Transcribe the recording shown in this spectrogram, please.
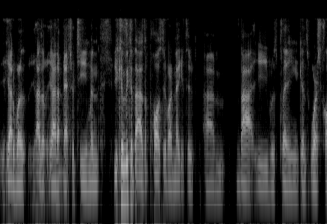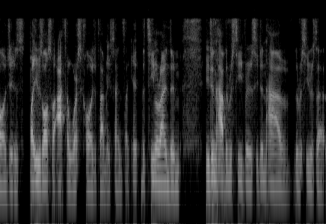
he had one, he had, a, he had a better team, and you can look at that as a positive or negative. Um, that he was playing against worse colleges, but he was also at a worse college, if that makes sense. Like the team around him, he didn't have the receivers, he didn't have the receivers that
